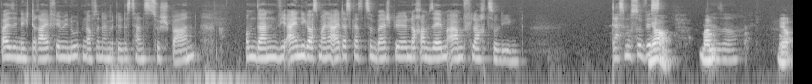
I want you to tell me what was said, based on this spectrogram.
weiß ich nicht, drei, vier Minuten auf so einer Mitteldistanz zu sparen, um dann, wie einige aus meiner Altersklasse zum Beispiel, noch am selben Abend flach zu liegen. Das musst du wissen. Ja, man, also. ja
